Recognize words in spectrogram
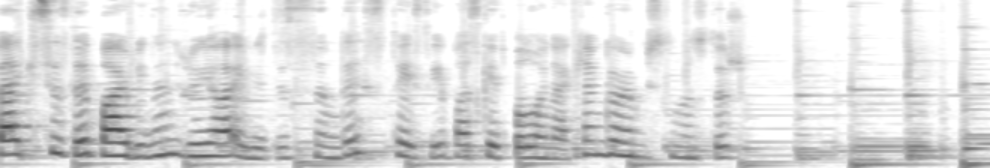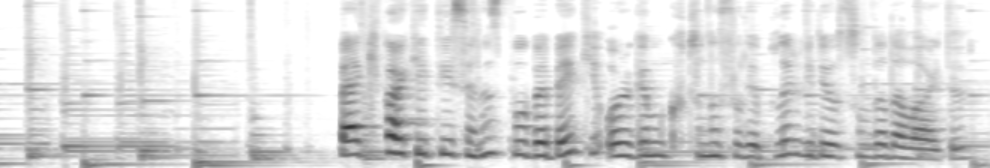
Belki siz de Barbie'nin Rüya Evi dizisinde Stacy'yi basketbol oynarken görmüşsünüzdür. Belki fark ettiyseniz bu bebek origami kutu nasıl yapılır videosunda da vardı.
